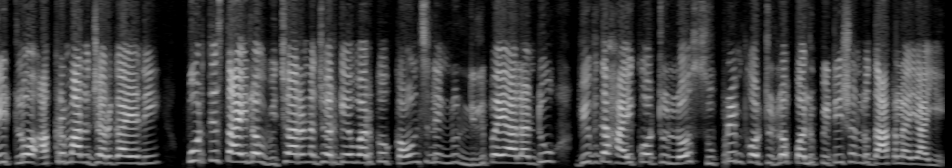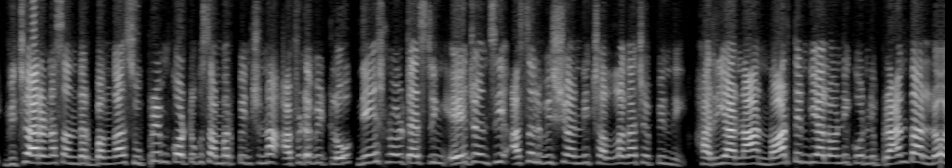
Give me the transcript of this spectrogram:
నీట్లో అక్రమాలు జరిగాయని పూర్తి స్థాయిలో విచారణ జరిగే వరకు కౌన్సిలింగ్ను నిలిపేయాలంటూ వివిధ హైకోర్టుల్లో సుప్రీంకోర్టులో పలు పిటిషన్లు దాఖలయ్యాయి. విచారణ సందర్భంగా సుప్రీంకోర్టుకు సమర్పించిన అఫిడవిట్లో నేషనల్ టెస్టింగ్ ఏజెన్సీ అసలు విషయాన్ని చల్లగా చెప్పింది. హర్యానా నార్త్ ఇండియాలోని కొన్ని ప్రాంతాల్లో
